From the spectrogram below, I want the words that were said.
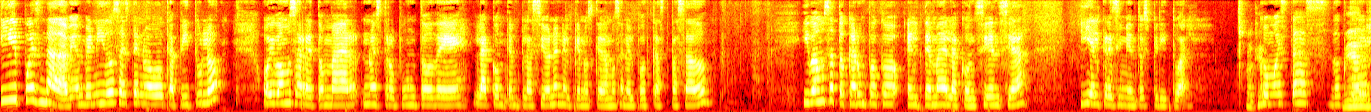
Y pues nada, bienvenidos a este nuevo capítulo. Hoy vamos a retomar nuestro punto de la contemplación en el que nos quedamos en el podcast pasado. Y vamos a tocar un poco el tema de la conciencia y el crecimiento espiritual. ¿Cómo estás, doctor? Bien,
